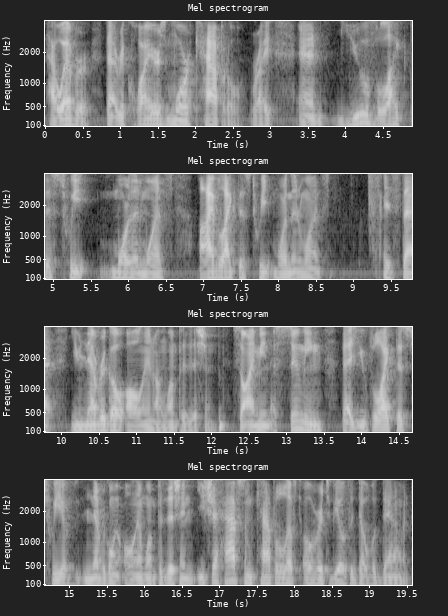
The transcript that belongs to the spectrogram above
However, that requires more capital, right? And you've liked this tweet more than once. I've liked this tweet more than once it's that you never go all in on one position. So, I mean, assuming that you've liked this tweet of never going all in on one position, you should have some capital left over to be able to double down,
